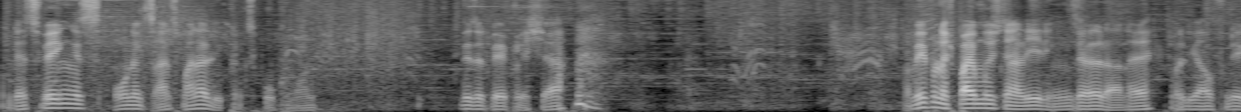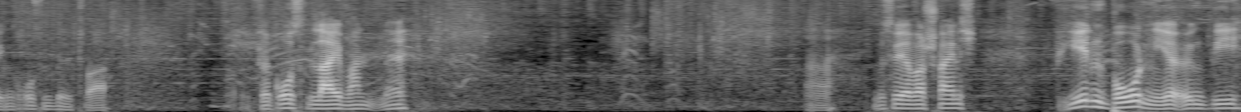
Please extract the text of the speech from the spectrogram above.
Und deswegen ist Onyx eins meiner Lieblings-Pokémon. Wir sind wirklich, ja. Aber wer von euch beiden muss ich erledigen? Zelda, ne? Weil die auf dem großen Bild war. Für großen Leihwand, ne? Ah, ich muss ja wahrscheinlich jeden Boden hier irgendwie.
